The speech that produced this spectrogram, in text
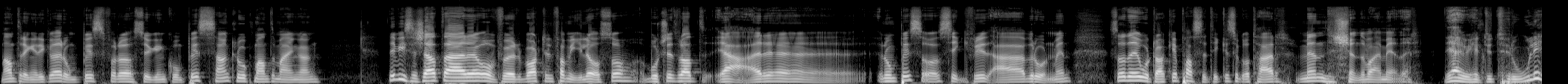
Man trenger ikke være rompis for å suge en kompis, sa en klok mann til meg en gang. Det viser seg at det er overførbart til familie også, bortsett fra at jeg er eh, rompis, og Sigfrid er broren min, så det ordtaket passet ikke så godt her, men skjønner hva jeg mener. Det er jo helt utrolig.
